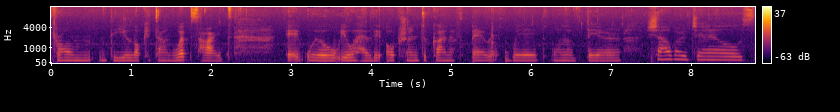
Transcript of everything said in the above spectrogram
from the L'Occitane website it will you'll have the option to kind of pair it with one of their shower gels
